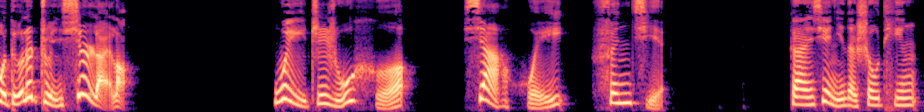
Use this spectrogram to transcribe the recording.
我得了准信儿来了，未知如何，下回分解。感谢您的收听，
